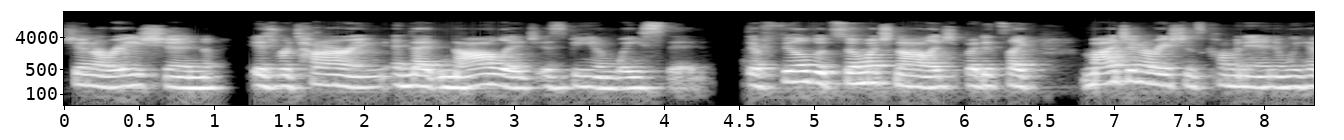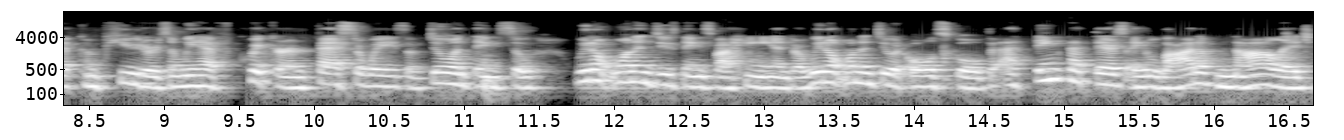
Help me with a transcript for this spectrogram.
generation is retiring and that knowledge is being wasted. They're filled with so much knowledge but it's like my generation's coming in and we have computers and we have quicker and faster ways of doing things. So we don't want to do things by hand or we don't want to do it old school. But I think that there's a lot of knowledge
